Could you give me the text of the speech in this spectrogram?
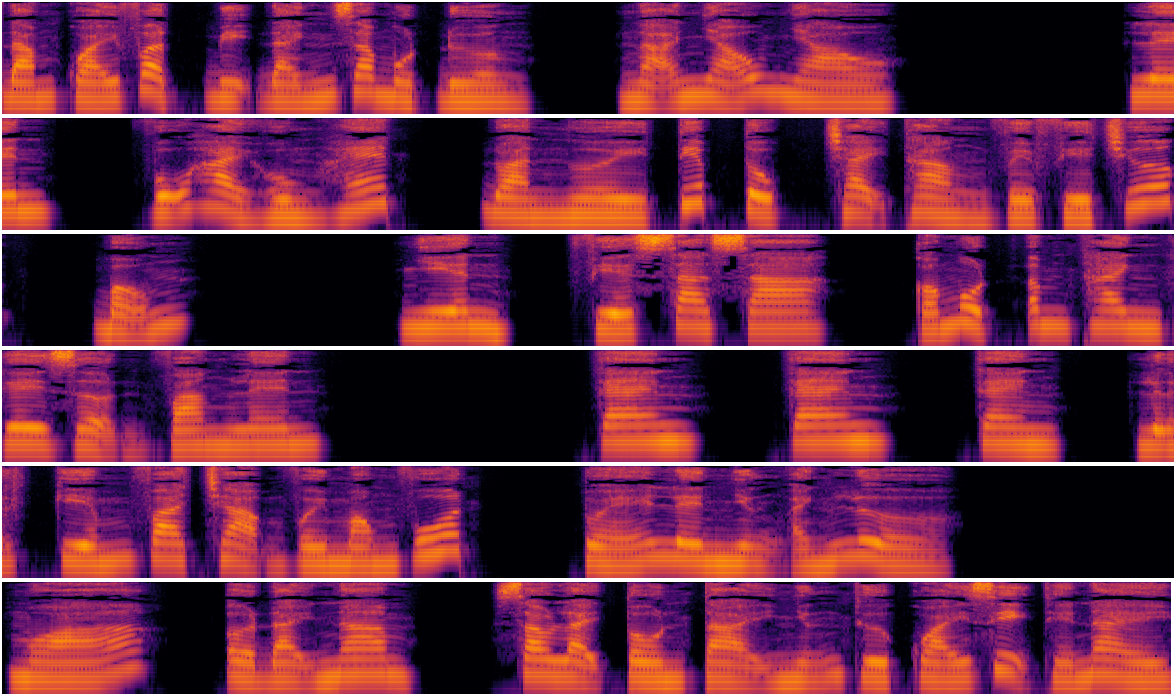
đám quái vật bị đánh ra một đường, ngã nhão nhào. Lên, Vũ Hải hùng hét, đoàn người tiếp tục chạy thẳng về phía trước, bỗng. Nhiên, phía xa xa, có một âm thanh ghê rợn vang lên. Cang, cang, cang, lưỡi kiếm va chạm với móng vuốt, tóe lên những ánh lửa. Móa, ở Đại Nam, sao lại tồn tại những thứ quái dị thế này?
